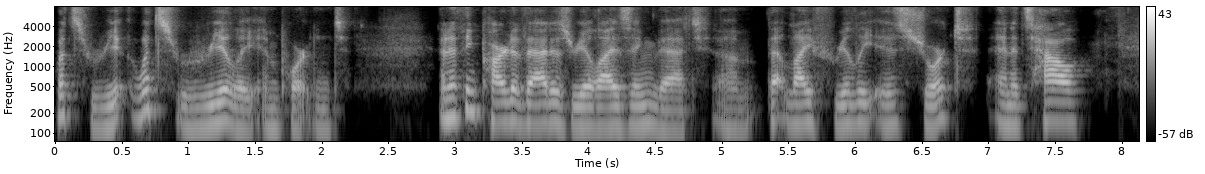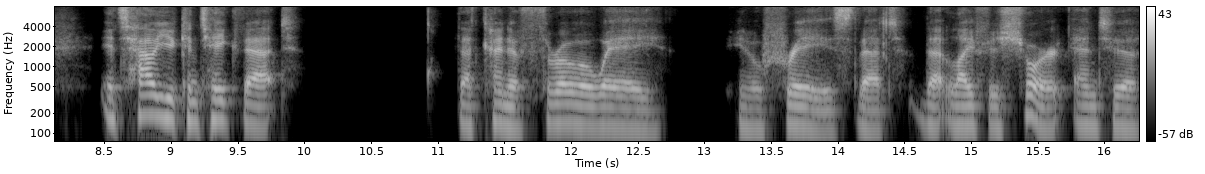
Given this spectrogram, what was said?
what's re- what's really important and i think part of that is realizing that um, that life really is short and it's how it's how you can take that that kind of throwaway you know phrase that that life is short and to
